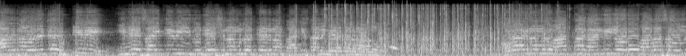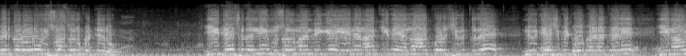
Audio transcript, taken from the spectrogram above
ಆದ್ರೆ ನಾವು ಅದಕ್ಕೆ ಹುಟ್ಟಿವಿ, ಇಲ್ಲೇ ಸಾಯ್ತೀವಿ, ಇದು ದೇಶ ನಮ್ದು ಅಂತೇಳಿ ನಾವು ಪಾಕಿಸ್ತಾನ ನಿರಾಕರಣೆ ಮಾಡೋದು ಅವಾಗ ನಮ್ದು ಮಹಾತ್ಮ ಗಾಂಧೀಜಿಯವರು, ಬಾಬಾ ಸಾಹೇಬ್ ಅಂಬೇಡ್ಕರ್ ಅವರು ವಿಶ್ವಾಸವನ್ನು ಕೊಟ್ಟಿದ್ರು. ಈ ದೇಶದಲ್ಲಿ ಮುಸಲ್ಮಾನರಿಗೆ ಏನೇನು ಹಾಕಿದೆ ಎಲ್ಲ ಹಾಕೋರು ಸಿಗುತ್ತದೆ. ನೀವು ದೇಶ ಬಿಟ್ಟು ಹೋಗ್ಬೇಡ ಅಂತೇಳಿ ಈ ನಾವು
